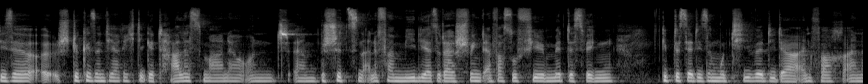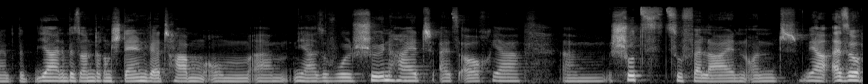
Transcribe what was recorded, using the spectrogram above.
diese äh, Stücke sind ja richtige Talismane und ähm, beschützen eine Familie. Also da schwingt einfach so viel mit. Deswegen gibt es ja diese Motive, die da einfach eine, ja, einen besonderen Stellenwert haben, um ähm, ja, sowohl Schönheit als auch ja, ähm, Schutz zu verleihen. Und ja, also,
